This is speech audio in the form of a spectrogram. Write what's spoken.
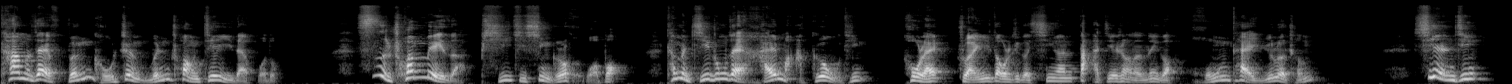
他们在汾口镇文创街一带活动。四川妹子脾气性格火爆，他们集中在海马歌舞厅，后来转移到了这个新安大街上的那个宏泰娱乐城。现今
